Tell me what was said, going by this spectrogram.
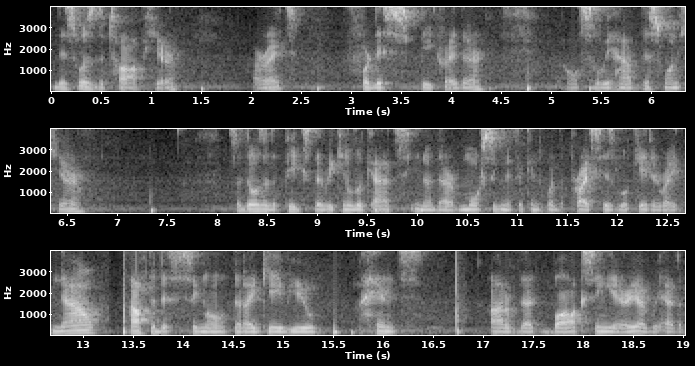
this was the top here. All right? For this peak right there. Also, we have this one here. So those are the peaks that we can look at, you know, that are more significant where the price is located right now. After this signal that I gave you a hint out of that boxing area, we had a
